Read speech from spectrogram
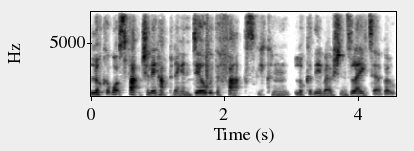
look at what's factually happening and deal with the facts. You can look at the emotions later but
